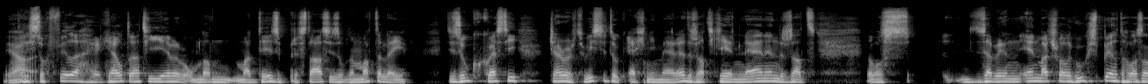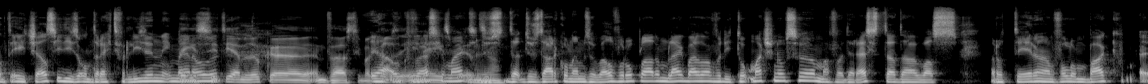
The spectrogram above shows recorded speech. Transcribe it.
Ja, Er is toch veel geld uitgegeven om dan maar deze prestaties op de mat te leggen. Het is ook een kwestie... Jared wist het ook echt niet meer. Hè. Er zat geen lijn in. Er zat... Dat was... Ze hebben in één match wel goed gespeeld. Dat was dan tegen Chelsea, die ze onterecht verliezen in mijn Tegen ogen. City hebben ze ook eh, een vuist gemaakt. Ja, ook de vuist 1-1 gemaakt. Dus, dus daar kon hem ze wel voor opladen, blijkbaar dan voor die topmatchen of zo. Maar voor de rest, dat, dat was roteren aan volle bak. Eh,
